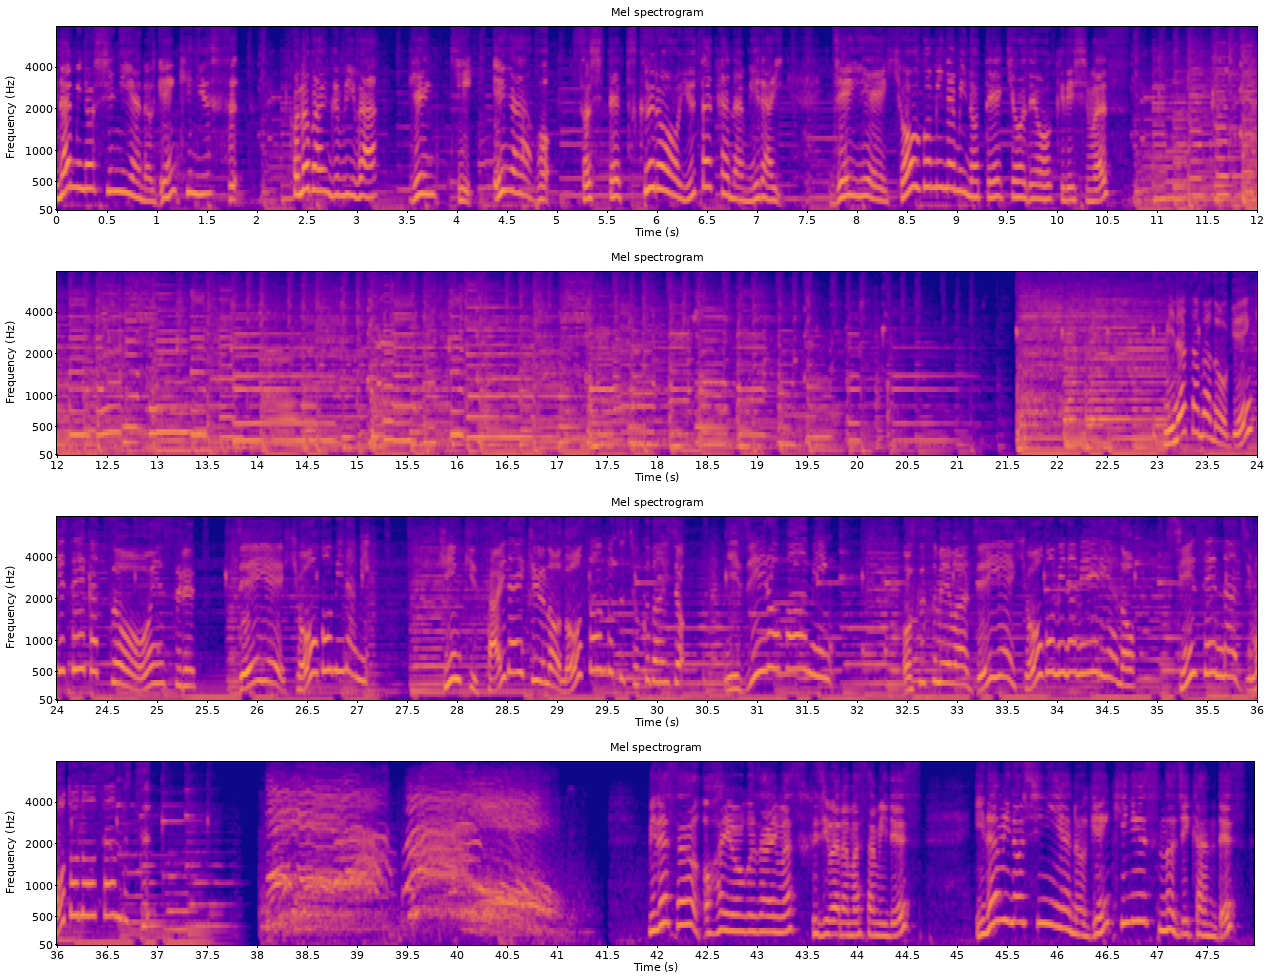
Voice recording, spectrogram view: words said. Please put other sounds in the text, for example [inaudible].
南のシニアの元気ニュース。この番組は元気笑顔そして作ろう豊かな未来 JA 兵庫南の提供でお送りします。皆様の元気生活を応援する JA 兵庫南。近畿最大級の農産物直売所虹色ファーミン。おすすめは JA 兵庫南エリアの新鮮な地元農産物。皆さんおはようございます。藤原まさです。南のシニアの元気ニュースの時間です。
